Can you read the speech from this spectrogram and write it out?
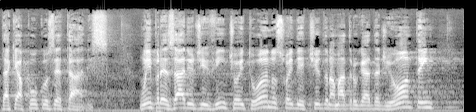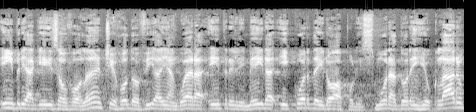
Daqui a pouco os detalhes. Um empresário de 28 anos foi detido na madrugada de ontem, embriaguez ao volante, rodovia Anhanguera entre Limeira e Cordeirópolis. Morador em Rio Claro,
